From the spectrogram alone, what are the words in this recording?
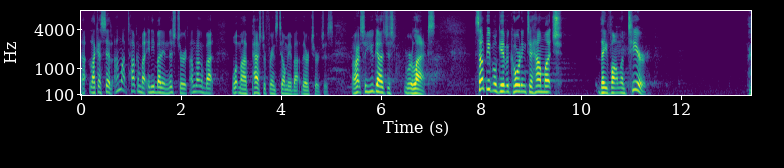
Uh, like I said, I'm not talking about anybody in this church. I'm talking about what my pastor friends tell me about their churches. All right, so you guys just relax. Some people give according to how much they volunteer.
